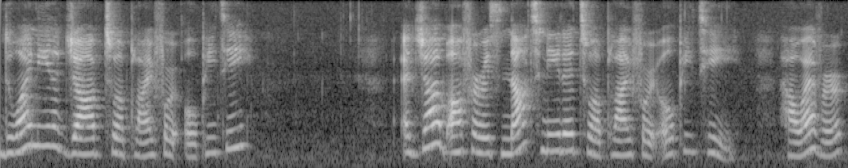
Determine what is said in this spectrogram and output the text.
Do I need a job to apply for OPT? A job offer is not needed to apply for OPT. However,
